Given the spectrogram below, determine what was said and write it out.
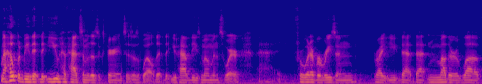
My hope would be that, that you have had some of those experiences as well that, that you have these moments where uh, for whatever reason right you that that mother love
